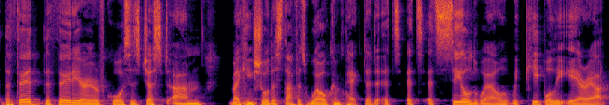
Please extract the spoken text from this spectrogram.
the third, the third area, of course, is just um, making sure the stuff is well compacted. It's it's it's sealed well. We keep all the air out.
